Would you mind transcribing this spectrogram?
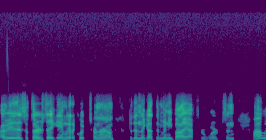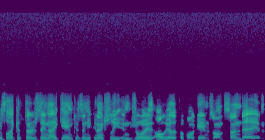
I mean, it's a Thursday game. We got a quick turnaround, but then they got the mini bye afterwards, and I always like a Thursday night game because then you can actually enjoy all the other football games on Sunday, and,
